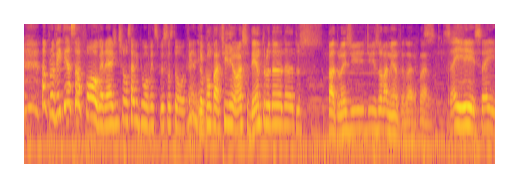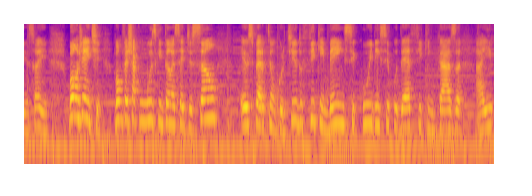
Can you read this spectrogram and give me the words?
Aproveitem essa folga, né? A gente não sabe em que momento as pessoas estão ouvindo. É, então... E compartilhem o ócio dentro da, da, dos padrões de, de isolamento agora, claro. Isso aí, isso aí, isso aí. Bom, gente, vamos fechar com música então essa edição. Eu espero que tenham curtido. Fiquem bem, se cuidem, se puder, fiquem em casa aí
